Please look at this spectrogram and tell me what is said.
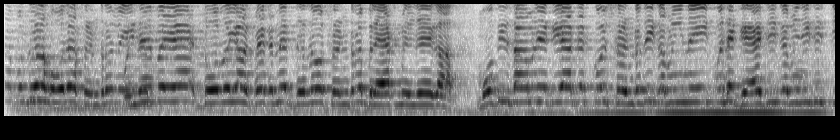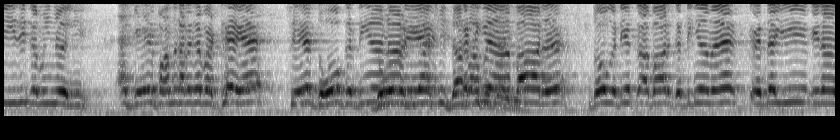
ਪੰਦਰਾਂ ਹੋਰ ਆ ਸਿਲੰਡਰ ਵੇਚਦੇ ਪਏ ਆ 2000 ਰੁਪਏ ਕਹਿੰਦੇ ਦਿਨੋਂ ਸਿਲੰਡਰ ਬਲੈਕ ਮਿਲ ਜਾਏਗਾ। ਮੋਦੀ ਸਾਹਿਬ ਨੇ ਕਿਹਾ ਕਿ ਕੋਈ ਸਿਲੰਡਰ ਦੀ ਕਮੀ ਨਹੀਂ ਕੋਈ ਗੈਸ ਦੀ ਕਮੀ ਨਹੀਂ ਕਿਸੇ ਚੀਜ਼ ਦੀ ਕਮੀ ਨਹੀਂ ਹੋਏਗੀ। ਇਹ ਗੇਟ ਬੰਦ ਕਰਕੇ ਬੈਠੇ ਐ ਸੇ ਦੋ ਗੱਡੀਆਂ ਇਹਨਾਂ ਨੇ ਗੱਡੀਆਂ। ਬਾਹਰ ਦੋ ਗੱਡੀਆਂ ਕਾ ਬਾਹਰ ਗੱਡੀਆਂ ਮੈਂ। ਕਹਿੰਦਾ ਜੀ ਕਿਹਨਾਂ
